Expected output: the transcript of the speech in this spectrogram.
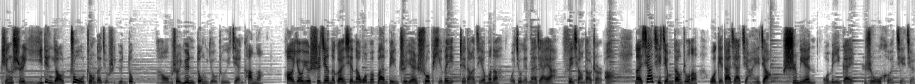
平时一定要注重的就是运动啊。我们说运动有助于健康啊。好，由于时间的关系呢，我们万病之源说脾胃这档节目呢，我就跟大家呀分享到这儿啊。那下期节目当中呢，我给大家讲一讲失眠，我们应该如何解决。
